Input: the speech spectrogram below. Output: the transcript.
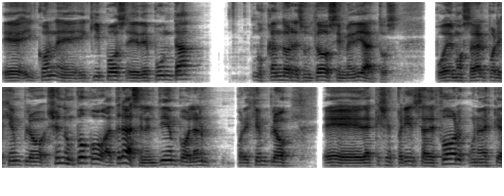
y con equipos de punta buscando resultados inmediatos. Podemos hablar, por ejemplo, yendo un poco atrás en el tiempo, hablar, por ejemplo, de aquella experiencia de Ford, una vez que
